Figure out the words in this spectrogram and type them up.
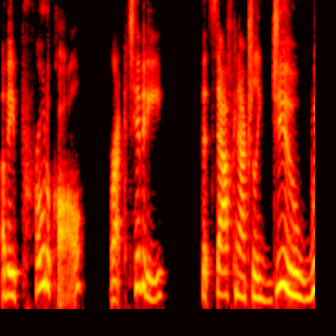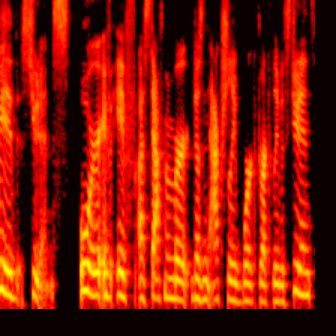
of a protocol or activity that staff can actually do with students. Or if, if a staff member doesn't actually work directly with students,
